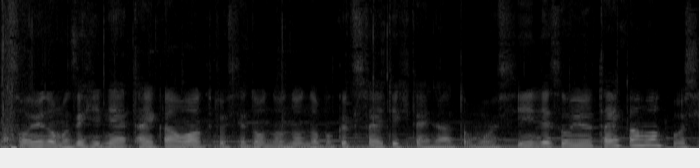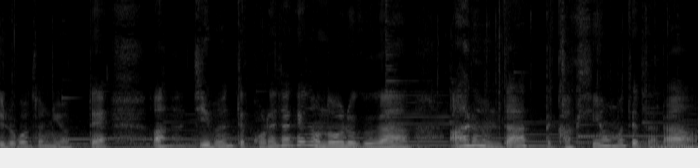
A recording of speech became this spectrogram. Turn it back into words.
ま、そういうのもぜひね、体感ワークとしてどんどんどんどん僕伝えていきたいなと思うし、で、そういう体感ワークを知ることによって、あ、自分ってこれだけの能力があるんだって確信を持てたら、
